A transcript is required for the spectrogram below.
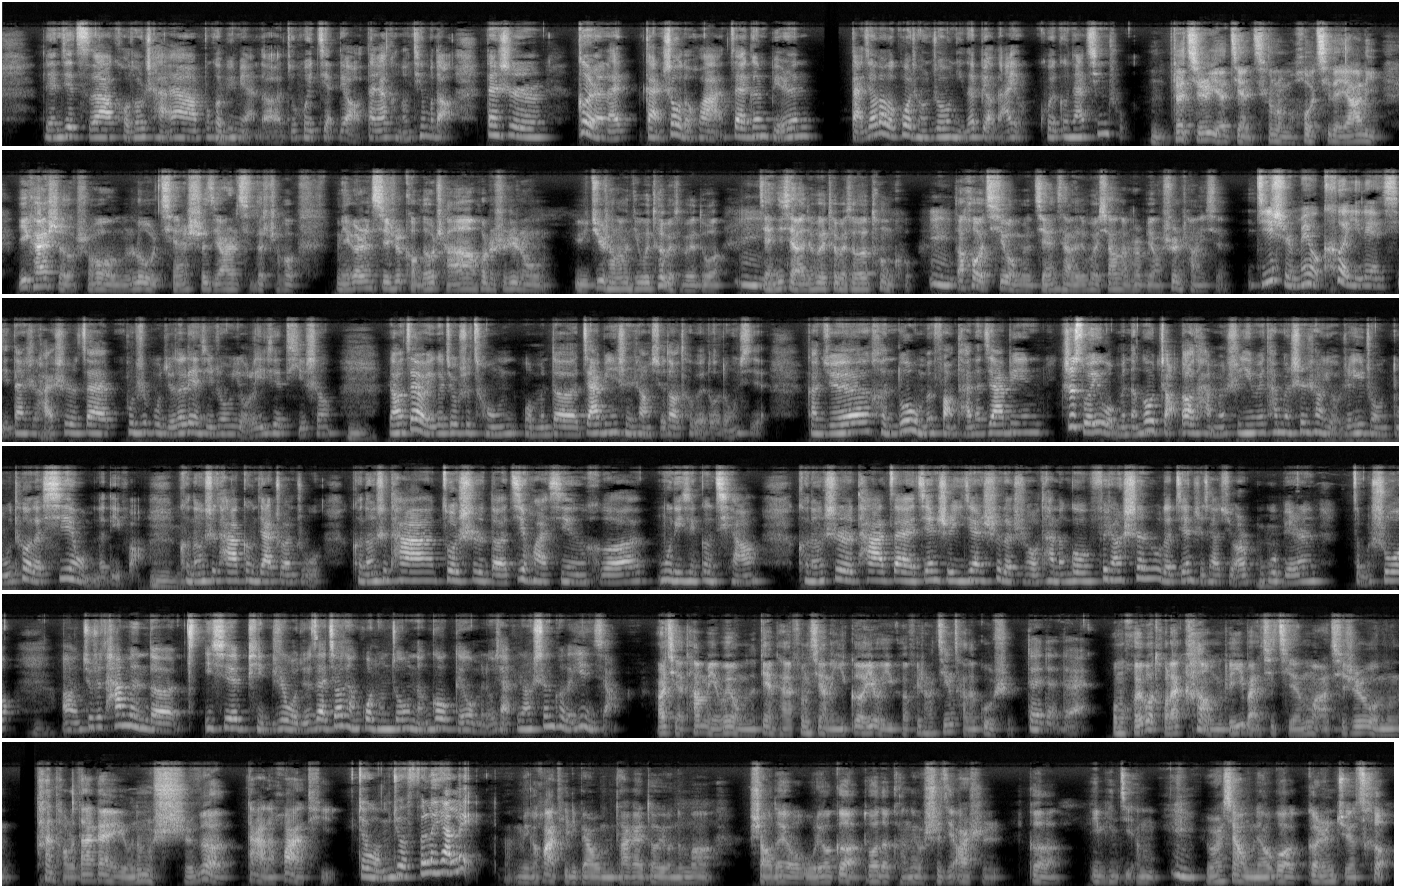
连接词啊、口头禅啊，不可避免的就会剪掉，大家可能听不到，但是个人来感受的话，在跟别人。打交道的过程中，你的表达也会更加清楚。嗯，这其实也减轻了我们后期的压力。一开始的时候，我们录前十几、二十期的时候，每个人其实口头禅啊，或者是这种语句上的问题会特别特别多，嗯，剪辑起来就会特别特别痛苦。嗯，到后期我们剪起来就会相对来说比较顺畅一些。即使没有刻意练习，但是还是在不知不觉的练习中有了一些提升。嗯，然后再有一个就是从我们的嘉宾身上学到特别多东西。感觉很多我们访谈的嘉宾，之所以我们能够找到他们，是因为他们身上有着一种独特的吸引我们的地方。嗯，可能是他更加专注，可能是他做事的计划性和目的性更强，可能是他在坚持一件事的时候，他能够非常深入的坚持下去，而不顾别人怎么说。嗯，就是他们的一些品质，我觉得在交谈过程中能够给我们留下非常深刻的印象。而且他们也为我们的电台奉献了一个又一个非常精彩的故事。对对对，我们回过头来看我们这一百期节目啊，其实我们探讨了大概有那么十个大的话题，就我们就分了一下类，每个话题里边我们大概都有那么少的有五六个，多的可能有十几二十个音频节目。嗯，比如说像我们聊过个人决策，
